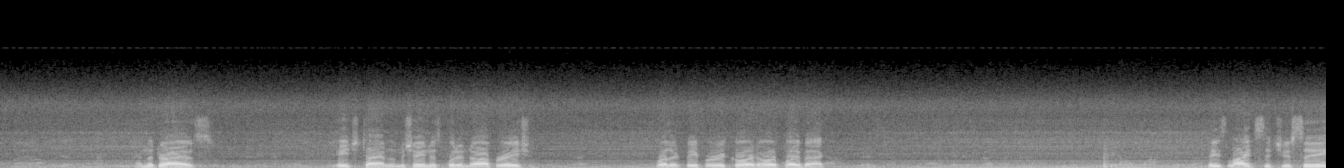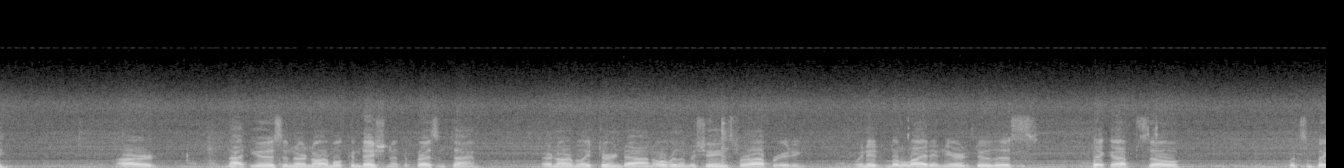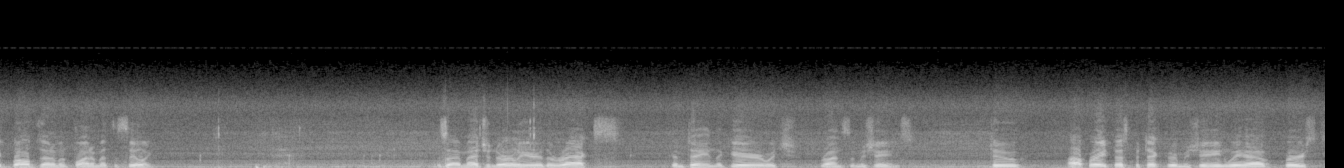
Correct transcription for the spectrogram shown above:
and the drives each time the machine is put into operation, whether it be for record or playback. These lights that you see are not used in their normal condition at the present time. They're normally turned down over the machines for operating. We need a little light in here to do this pickup, so put some big bulbs in them and point them at the ceiling. As I mentioned earlier, the racks contain the gear which runs the machines. To operate this particular machine, we have first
